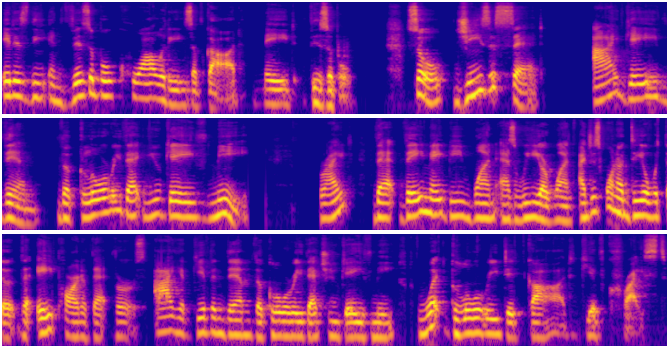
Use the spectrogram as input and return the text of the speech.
It is the invisible qualities of God made visible. So Jesus said, I gave them the glory that you gave me, right? That they may be one as we are one. I just want to deal with the, the A part of that verse. I have given them the glory that you gave me. What glory did God give Christ?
